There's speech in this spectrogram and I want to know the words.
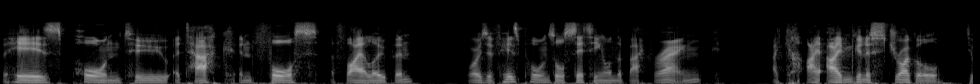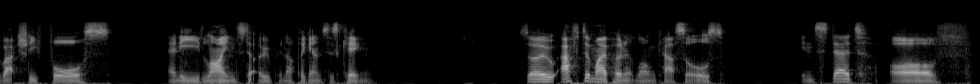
for his pawn to attack and force a file open, whereas if his pawn's all sitting on the back rank, I, I, I'm going to struggle to actually force any lines to open up against his king. So after my opponent long castles, instead of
